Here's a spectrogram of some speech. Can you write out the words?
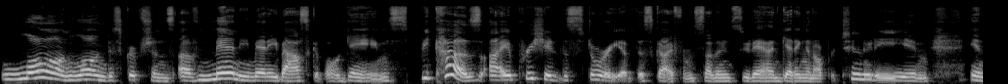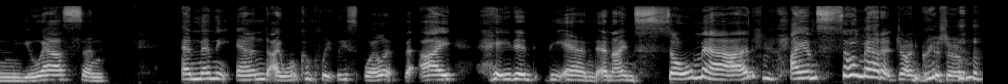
long, long descriptions of many, many basketball games because I appreciated the story of this guy from Southern Sudan getting an opportunity in in the U.S. and and then the end. I won't completely spoil it, but I hated the end, and I'm so mad. I am so mad at John Grisham.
